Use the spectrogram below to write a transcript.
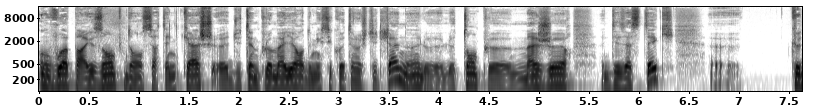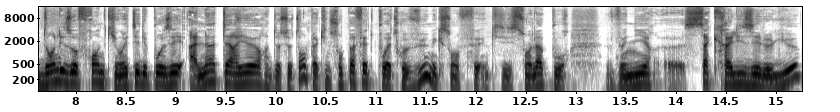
On voit par exemple dans certaines caches euh, du Templo Mayor de Mexico Tenochtitlan, hein, le, temple majeur des Aztèques, euh, que dans les offrandes qui ont été déposées à l'intérieur de ce temple, qui ne sont pas faites pour être vues, mais qui sont, qui sont là pour venir euh, sacraliser le lieu,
